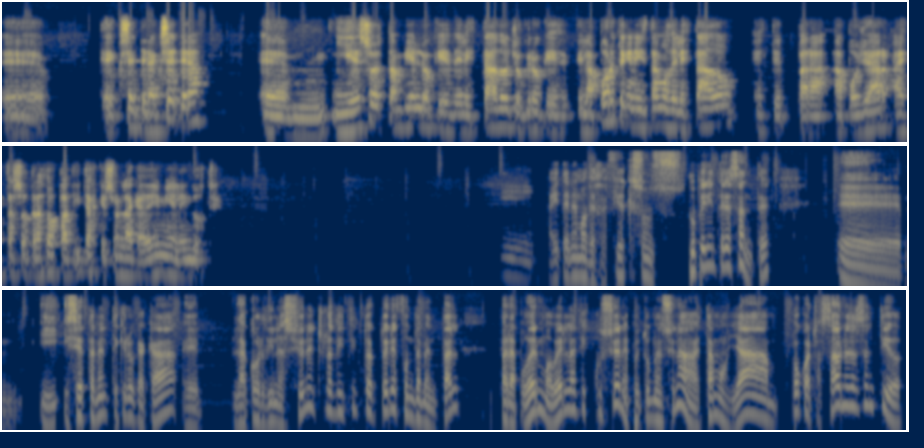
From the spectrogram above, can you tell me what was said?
eh, etcétera, etcétera. Em, y eso es también lo que del Estado, yo creo que es el aporte que necesitamos del Estado este, para apoyar a estas otras dos patitas que son la academia y la industria. Y ahí tenemos desafíos que son súper interesantes. Eh, y, ciertamente creo que acá la coordinación entre los distintos actores es fundamental para poder mover las discusiones. Pues tú mencionabas, estamos ya un poco atrasados en ese sentido.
